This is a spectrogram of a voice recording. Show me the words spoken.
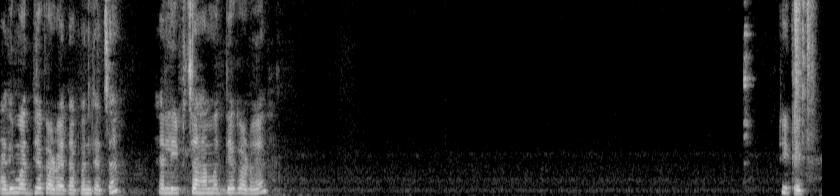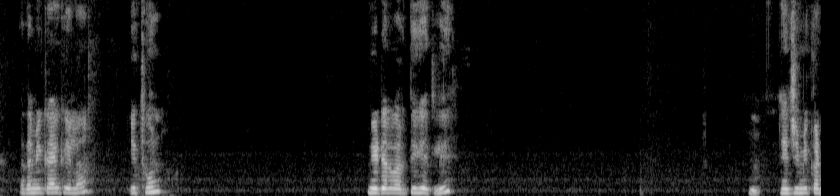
आधी मध्य काढूयात आपण त्याचा. ह्या लिपचा हा मध्य काढूयात. ठीक आहे. आता मी काय केलं? इथून निडलवरती घेतली. हे जी मी कट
